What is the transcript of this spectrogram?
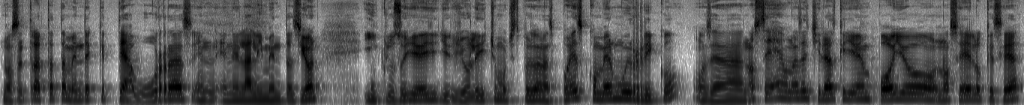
no se trata también de que te aburras en, en la alimentación. Incluso yo, yo, le he dicho a muchas personas, puedes comer muy rico, o sea, no sé, unas enchiladas que lleven pollo, no sé, lo que sea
